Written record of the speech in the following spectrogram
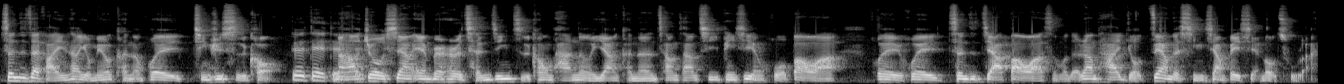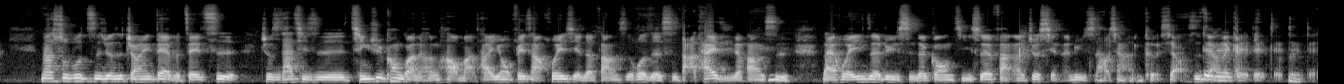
甚至在法庭上有没有可能会情绪失控？对对对，对。然后就像 Amber Heard 曾经指控他那样，可能常常其脾气很火爆啊，会会甚至家暴啊什么的，让他有这样的形象被显露出来。那殊不知，就是 Johnny Depp 这一次，就是他其实情绪控管的很好嘛，他用非常诙谐的方式，或者是打太极的方式来回应这律师的攻击，所以反而就显得律师好像很可笑，是这样的感觉。对对对对对。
